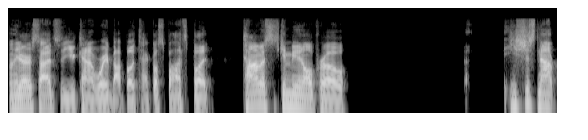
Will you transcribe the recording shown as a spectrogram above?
on the other side, so you're kind of worried about both tackle spots. But Thomas is going to be an All Pro he's just not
